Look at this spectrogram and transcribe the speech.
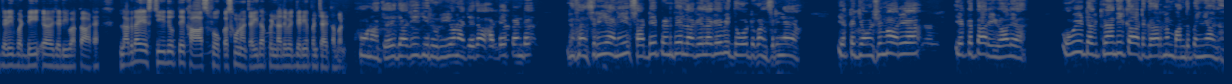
ਜਿਹੜੀ ਵੱਡੀ ਜਿਹੜੀ ਵਾ ਘਾਟ ਹੈ, ਲੱਗਦਾ ਇਸ ਚੀਜ਼ ਦੇ ਉੱਤੇ ਖਾਸ ਫੋਕਸ ਹੋਣਾ ਚਾਹੀਦਾ ਪਿੰਡਾਂ ਦੇ ਵਿੱਚ ਜਿਹੜੀਆਂ ਪੰਚਾਇਤਾਂ ਬਣ ਹੋਣਾ ਚਾਹੀਦਾ ਜੀ, ਜ਼ਰੂਰੀ ਹੋਣਾ ਚਾਹੀਦਾ। ਸਾਡੇ ਪਿੰਡ ਡਿਫੈਂਸਰੀ ਹੈ ਨਹੀਂ, ਸਾਡੇ ਪਿੰਡ ਦੇ ਲਾਗੇ ਲਾਗੇ ਵੀ ਦੋ ਡਿਸਪੈਂਸਰੀਆਂ ਆ। ਇੱਕ ਜੌਨ ਸ਼ਮਾਰ ਆ, ਇੱਕ ਧਾਰੀਵਾਲ ਆ। ਉਹ ਵੀ ਡਾਕਟਰਾਂ ਦੀ ਘਾਟ ਕਾਰਨ ਬੰਦ ਪਈਆਂ ਆ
